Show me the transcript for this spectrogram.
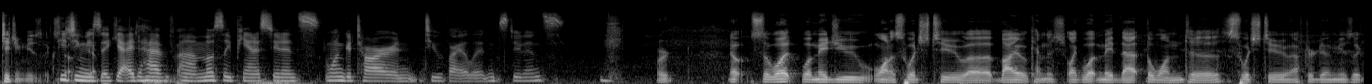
teaching music. Teaching yeah. music, yeah. I have um, mostly piano students, one guitar, and two violin students. No, so what what made you want to switch to uh, biochemistry? Like, what made that the one to switch to after doing music?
